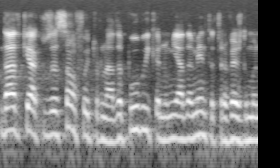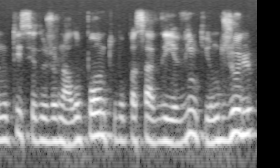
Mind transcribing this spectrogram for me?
dado que a acusação foi tornada pública, nomeadamente através de uma notícia do jornal O Ponto, do passado dia 21 de julho,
